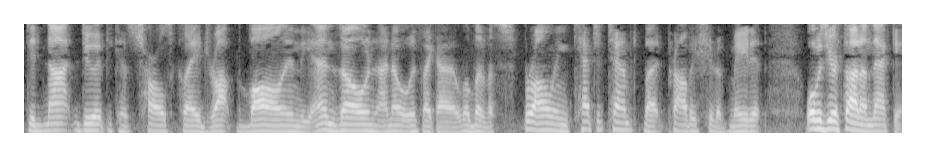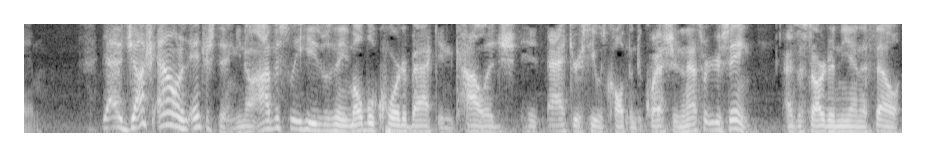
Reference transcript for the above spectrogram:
did not do it because Charles Clay dropped the ball in the end zone. I know it was like a little bit of a sprawling catch attempt, but probably should have made it. What was your thought on that game? Yeah, Josh Allen is interesting. You know, obviously he was a mobile quarterback in college. His accuracy was called into question, and that's what you're seeing as a starter in the NFL.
